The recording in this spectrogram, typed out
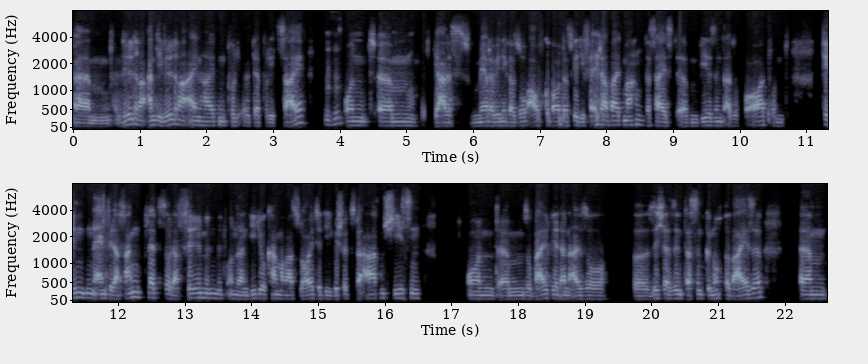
ähm, Anti-Wilderer-Einheiten äh, der Polizei. Mhm. Und ähm, ja, das ist mehr oder weniger so aufgebaut, dass wir die Feldarbeit machen. Das heißt, ähm, wir sind also vor Ort und finden entweder Fangplätze oder filmen mit unseren Videokameras Leute, die geschützte Arten schießen. Und ähm, sobald wir dann also äh, sicher sind, das sind genug Beweise, ähm,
